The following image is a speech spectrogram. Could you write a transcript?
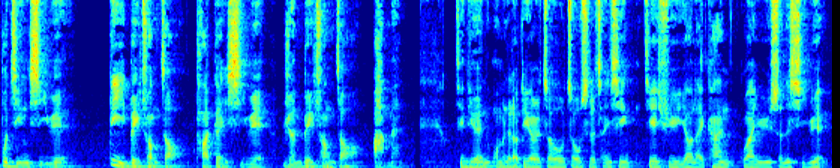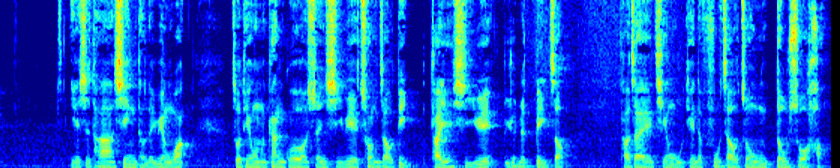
不仅喜悦地被创造。他更喜悦人被创造，阿门。今天我们来到第二周周四的晨星，继续要来看关于神的喜悦，也是他心头的愿望。昨天我们看过神喜悦创造地，他也喜悦人的被造。他在前五天的复造中都说好，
